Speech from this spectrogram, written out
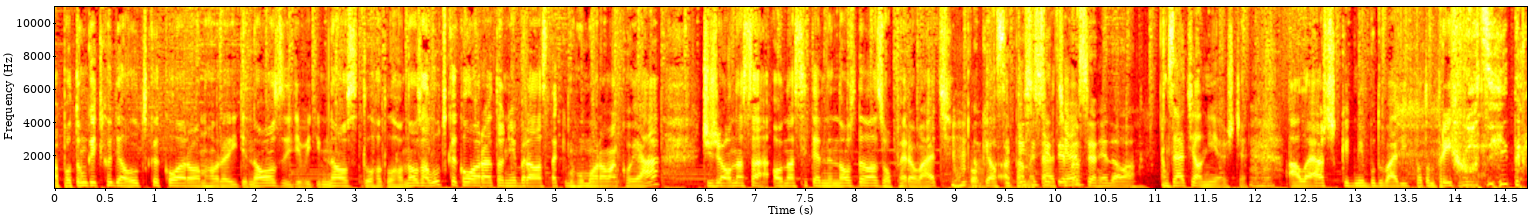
A potom, keď chodia ľudské koláro, on hore ide nos, ide, vidím nos, dlho, dlho nos. A ľudské kolára to nebrala s takým humorom ako ja. Čiže ona, sa, ona si ten nos dala zoperovať, pokiaľ si A ty si pamätáte. tie nedala. Zatiaľ nie ešte. Uh-huh. Ale až keď mi budú vadiť potom príchodzi, tak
